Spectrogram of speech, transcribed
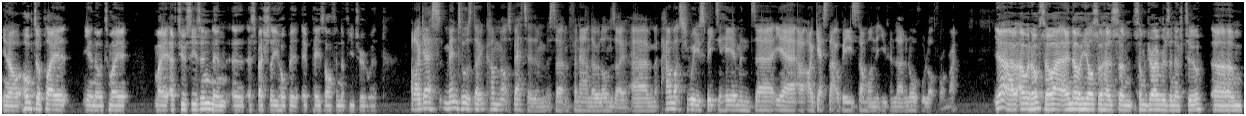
you know, hope to apply it, you know, to my my F2 season, and uh, especially hope it, it pays off in the future with and I guess mentors don't come much better than a certain Fernando Alonso. Um, how much will you speak to him? And uh, yeah, I, I, guess that'll be someone that you can learn an awful lot from, right? Yeah, I, I would hope so. I, I, know he also has some some drivers in F two, um,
